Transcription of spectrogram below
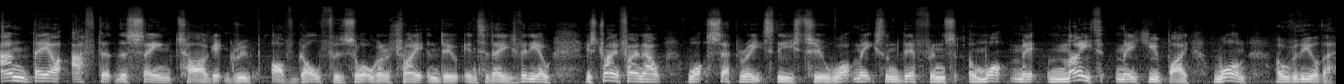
And they are after the same target group of golfers. So what we're going to try and do in today's video is try and find out what separates these two what makes them different and what might make you buy one over the other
